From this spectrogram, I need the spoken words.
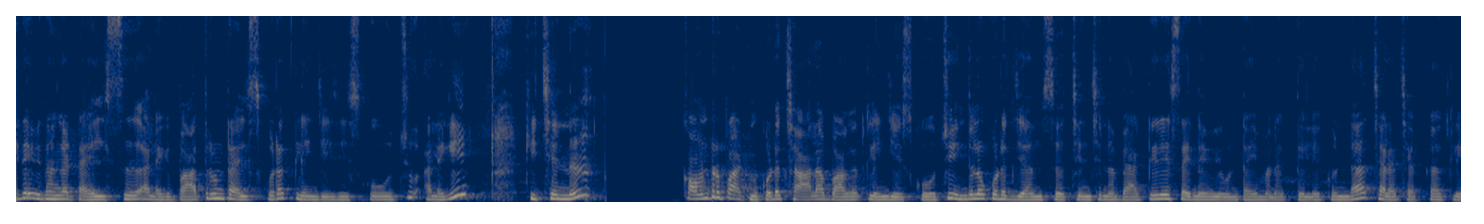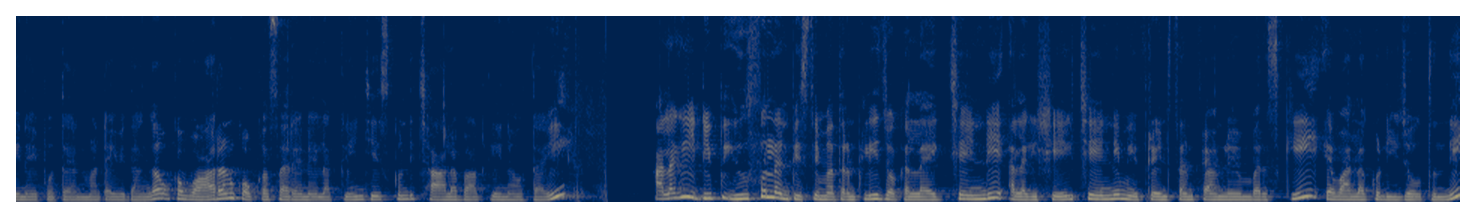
ఇదే విధంగా టైల్స్ అలాగే బాత్రూమ్ టైల్స్ కూడా క్లీన్ చేసేసుకోవచ్చు. అలాగే కిచెన్ కౌంటర్ పార్ట్ని కూడా చాలా బాగా క్లీన్ చేసుకోవచ్చు. ఇందులో కూడా జెమ్స్ చిన్న చిన్న బ్యాక్టీరియాస్ అనేవి ఉంటాయి మనకు తెలియకుండా చాలా చక్కగా క్లీన్ అయిపోతాయి అనమాట ఈ విధంగా. ఒక వారానికి ఒక్కసారైనా ఇలా క్లీన్ చేసుకోండి చాలా బాగా క్లీన్ అవుతాయి. అలాగే ఈ టిప్ యూస్ఫుల్ అనిపిస్తే మాత్రం ప్లీజ్ ఒక లైక్ చేయండి. అలాగే షేర్ చేయండి. మీ ఫ్రెండ్స్ అండ్ ఫ్యామిలీ మెంబర్స్కి వాళ్ళకు కూడా యూజ్ అవుతుంది.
